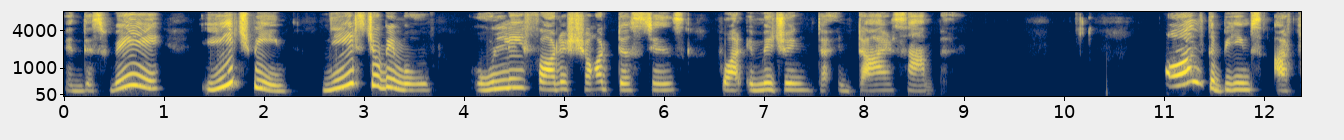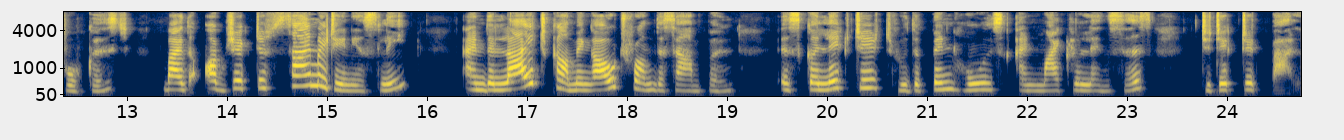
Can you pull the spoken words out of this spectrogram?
In this way, each beam needs to be moved only for a short distance for imaging the entire sample. All the beams are focused by the objective simultaneously and the light coming out from the sample is collected through the pinholes and microlenses detected parallel.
